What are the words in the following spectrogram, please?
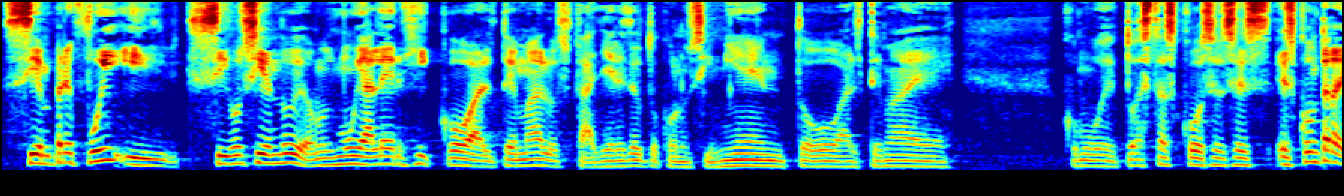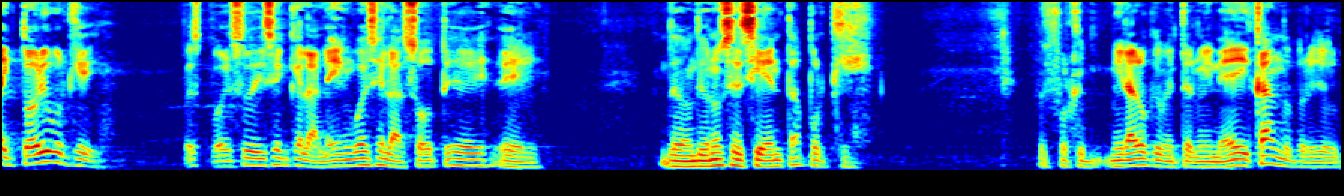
siempre fui y sigo siendo, digamos, muy alérgico al tema de los talleres de autoconocimiento, al tema de, como de todas estas cosas. Es, es contradictorio porque, pues por eso dicen que la lengua es el azote de, de, de donde uno se sienta, porque pues porque mira lo que me terminé dedicando, pero yo, o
